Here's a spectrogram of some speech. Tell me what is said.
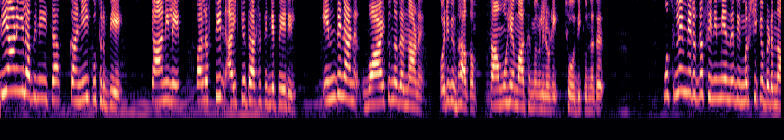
ബിരിയാണിയിൽ അഭിനയിച്ച കനി കുസൃതിയെ കാനിലെ പലസ്തീൻ ഐക്യദാർഢ്യത്തിന്റെ പേരിൽ എന്തിനാണ് വാഴ്ത്തുന്നതെന്നാണ് ഒരു വിഭാഗം സാമൂഹ്യ മാധ്യമങ്ങളിലൂടെ ചോദിക്കുന്നത്. മുസ്ലിം വിരുദ്ധ സിനിമയെന്ന് വിമർശിക്കപ്പെടുന്ന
